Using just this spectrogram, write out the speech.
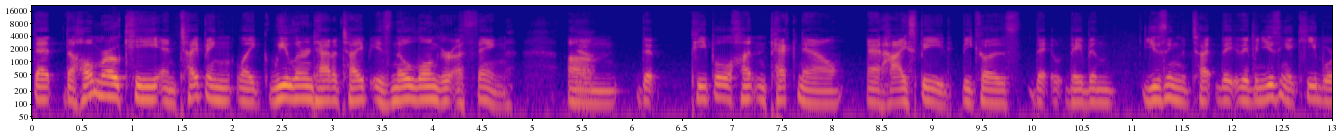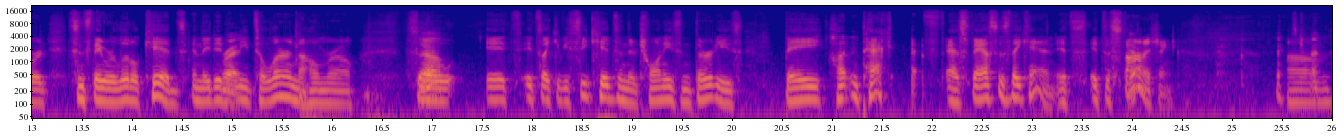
that the home row key and typing like we learned how to type is no longer a thing. Um, That people hunt and peck now at high speed because they they've been using the type they, they've been using a keyboard since they were little kids and they didn't Right. need to learn the home row. So it's it's like if you see kids in their 20s and 30s, they hunt and peck as fast as they can. It's it's astonishing. Um,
